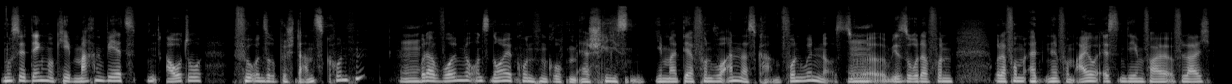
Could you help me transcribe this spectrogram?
muss ihr denken, okay, machen wir jetzt ein Auto für unsere Bestandskunden? Hm. Oder wollen wir uns neue Kundengruppen erschließen? Jemand, der von woanders kam, von Windows Mhm. oder irgendwie so oder von oder vom, äh, ne, vom iOS in dem Fall vielleicht,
